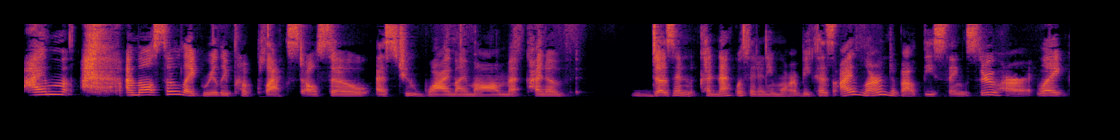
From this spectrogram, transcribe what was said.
I'm, I'm also like really perplexed also as to why my mom kind of doesn't connect with it anymore because I learned about these things through her, like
